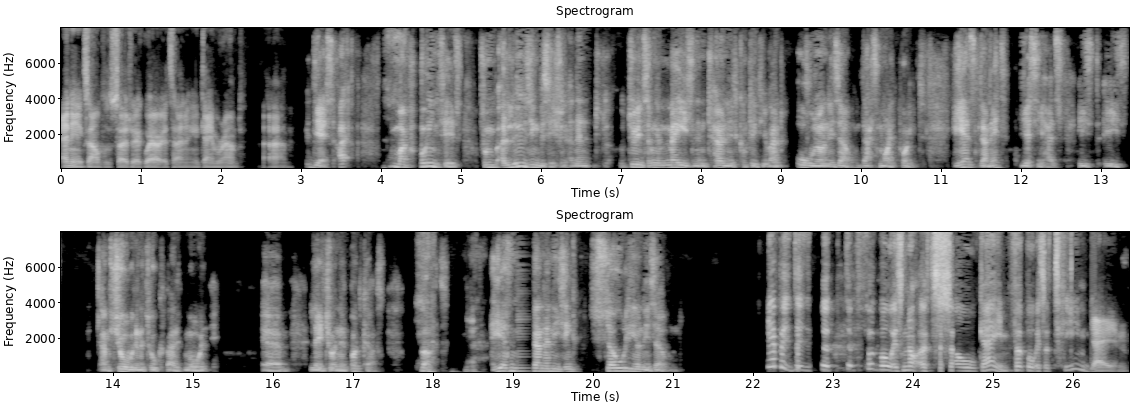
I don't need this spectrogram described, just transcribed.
any examples of Sergio Aguero turning a game around. Um, Yes, I, my point is from a losing position and then doing something amazing and turning it completely around all on his own. That's my point. He has done it. Yes, he has. He's he's. I'm sure we're going to talk about it more um, later on in the podcast. But Yeah. he hasn't done anything solely on his own. yeah, but the, the, the football is not a sole game. Football is a team game.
